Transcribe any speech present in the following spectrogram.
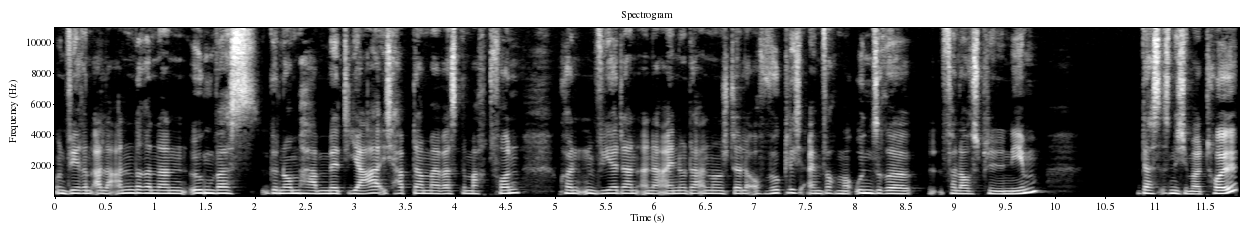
und während alle anderen dann irgendwas genommen haben mit ja, ich habe da mal was gemacht von, konnten wir dann an der einen oder anderen Stelle auch wirklich einfach mal unsere Verlaufspläne nehmen. Das ist nicht immer toll,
